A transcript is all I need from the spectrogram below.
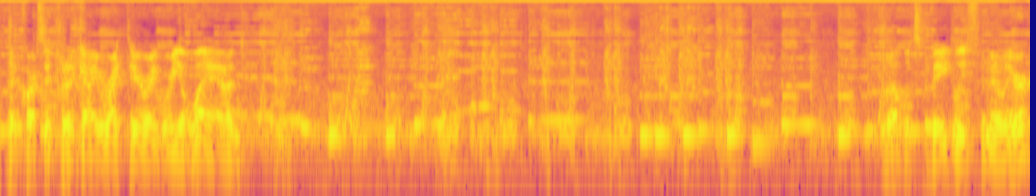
And of course they put a guy right there, right where you land. Well, that looks vaguely familiar.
